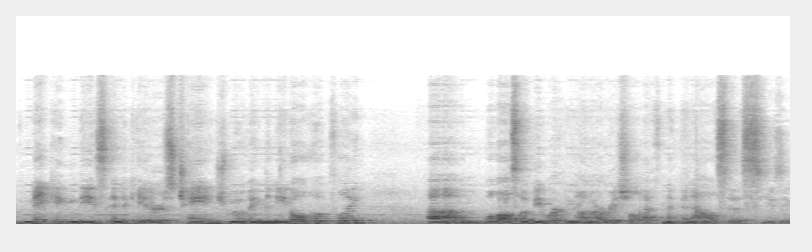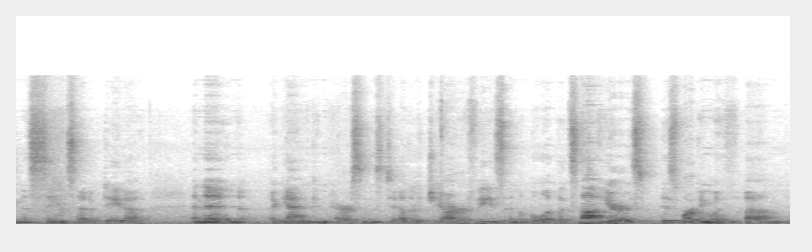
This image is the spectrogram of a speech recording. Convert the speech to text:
making these indicators change, moving the needle, hopefully. Um, We'll also be working on our racial ethnic analysis using this same set of data. And then, again, comparisons to other geographies. And the bullet that's not here is, is working with um,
